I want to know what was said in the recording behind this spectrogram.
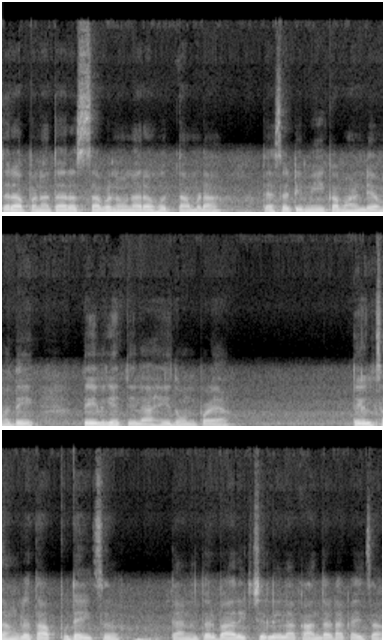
तर आपण आता रस्सा बनवणार आहोत तांबडा. त्यासाठी मी एका भांड्यामध्ये तेल घेतलेलं आहे दोन पळ्या. तेल चांगलं तापू द्यायचं. त्यानंतर बारीक चिरलेला कांदा टाकायचा.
